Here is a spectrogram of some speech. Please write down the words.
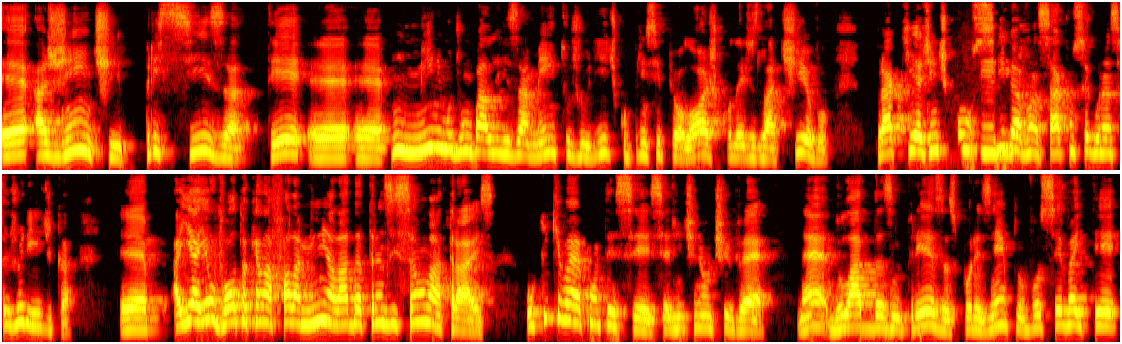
é, a gente precisa ter é, é, um mínimo de um balizamento jurídico, principiológico, legislativo, para que a gente consiga uhum. avançar com segurança jurídica. É, aí, aí eu volto àquela fala minha lá da transição lá atrás. O que, que vai acontecer se a gente não tiver né? Do lado das empresas, por exemplo, você vai ter,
